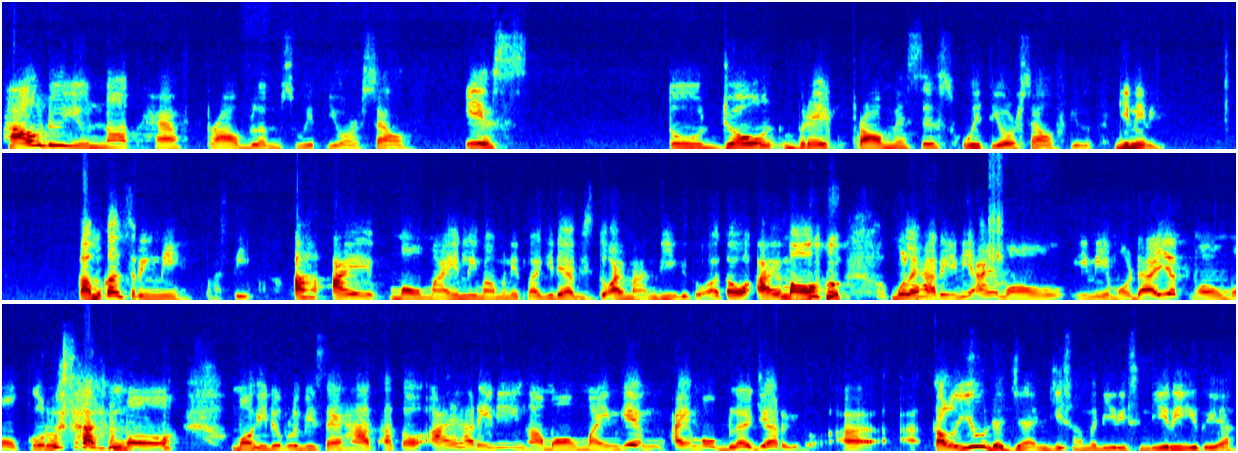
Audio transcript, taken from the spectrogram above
How do you not have problems with yourself? Is to don't break promises with yourself gitu. Gini nih, kamu kan sering nih pasti ah I mau main lima menit lagi deh habis itu I mandi gitu. Atau I mau mulai hari ini I mau ini mau diet mau mau kurusan mau mau hidup lebih sehat. Atau I hari ini nggak mau main game I mau belajar gitu. Uh, kalau you udah janji sama diri sendiri gitu ya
